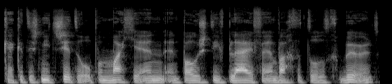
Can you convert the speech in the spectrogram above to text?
kijk, het is niet zitten op een matje en, en positief blijven en wachten tot het gebeurt.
